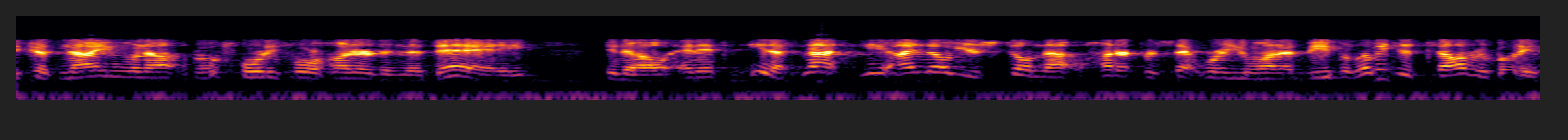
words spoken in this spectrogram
because now you went out and rode 4,400 in a day you know, and it's you know, it's not. I know you're still not 100 percent where you want to be, but let me just tell everybody,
